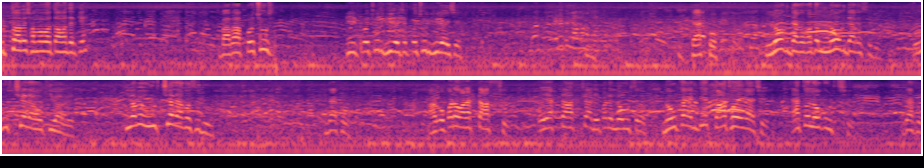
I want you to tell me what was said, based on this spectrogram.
উঠতে হবে সম্ভবত আমাদেরকে। বাবা, প্রচুর ভিড় প্রচুর ভিড় হয়েছে, প্রচুর ভিড় হয়েছে। দেখো, লোক দেখো, কত লোক দেখো শুধু। উঠছে দেখো কীভাবে। কীভাবে উঠছে দেখো শুধু। দেখো, আর ওপারেও আর একটা আসছে। ওই একটা আসছে আর এপারে লোক উঠছে। নৌকা একদিকে কাত হয়ে গেছে। এত লোক উঠছে। দেখো,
